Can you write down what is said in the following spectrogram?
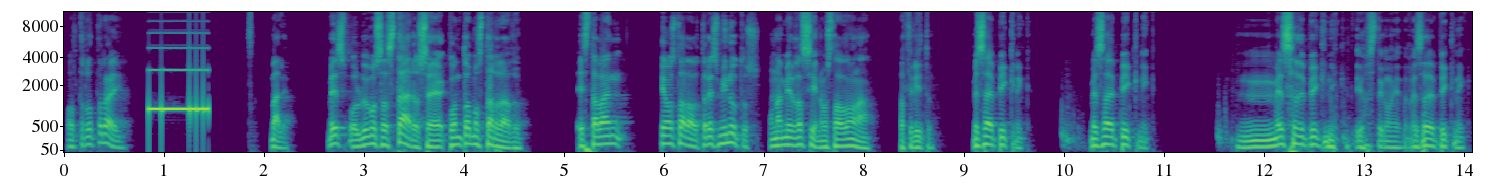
¿Otro trae? Vale. ¿Ves? Volvemos a estar. O sea, ¿cuánto hemos tardado? Estaban... ¿Qué hemos tardado? ¿Tres minutos? Una mierda así, no hemos tardado nada. Facilito. Mesa de picnic. Mesa de picnic. Mesa de picnic. Dios, tengo miedo. Mesa de picnic.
